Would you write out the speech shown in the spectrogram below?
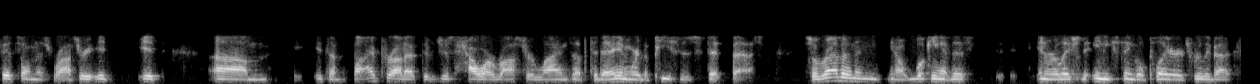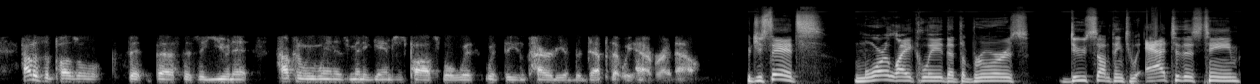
fits on this roster, it it um, it's a byproduct of just how our roster lines up today and where the pieces fit best. So rather than you know looking at this in relation to any single player, it's really about how does the puzzle fit best as a unit. How can we win as many games as possible with with the entirety of the depth that we have right now? Would you say it's more likely that the Brewers do something to add to this team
